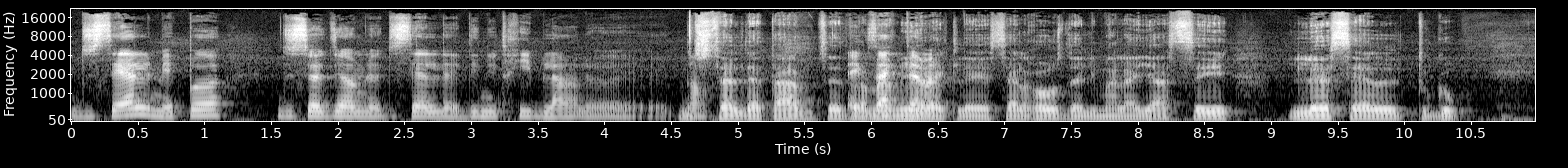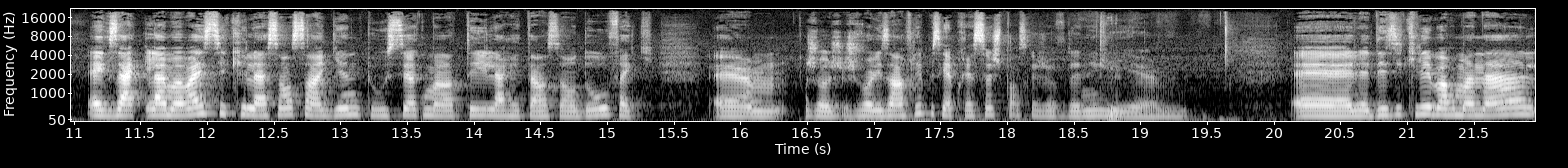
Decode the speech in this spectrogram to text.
du sel, mais pas du sodium, là, du sel des nutris blancs. Là, euh, Du sel de table, c'est vraiment mieux avec le sel rose de l'Himalaya. C'est le sel to go. Exact. La mauvaise circulation sanguine peut aussi augmenter la rétention d'eau. Fait que euh, je, je, vais les enfler parce qu'après ça, je pense que je vais vous donner les. Euh, le déséquilibre hormonal,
